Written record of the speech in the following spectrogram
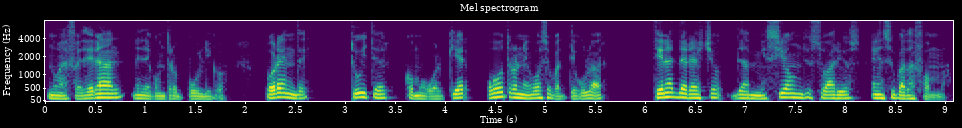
no es federal ni de control público. Por ende, Twitter, como cualquier otro negocio particular, tiene el derecho de admisión de usuarios en su plataforma.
